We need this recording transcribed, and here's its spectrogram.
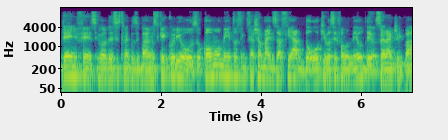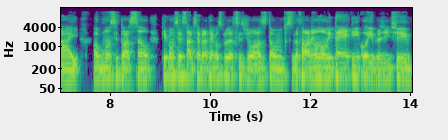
Jennifer, você falou desses trancos e barrancos, fiquei curioso. Qual momento assim que você achou mais desafiador, que você falou, meu Deus, será que vai? Alguma situação? Porque como você sabe, Sebra tem alguns processos sigilosos, então não precisa falar nenhum nome técnico aí pra gente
